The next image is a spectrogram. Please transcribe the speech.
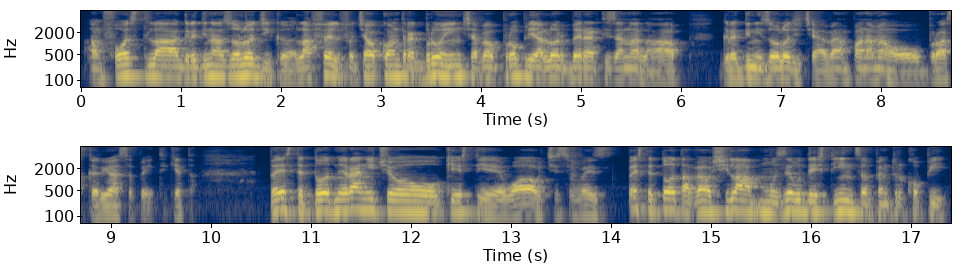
Am fost la grădina zoologică, la fel, făceau contract brewing și aveau propria lor bere artizanală a grădinii zoologice. Avea în pana mea o broască rioasă pe etichetă. Peste tot, nu era nicio chestie, wow, ce să vezi. Peste tot aveau și la muzeul de știință pentru copii.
